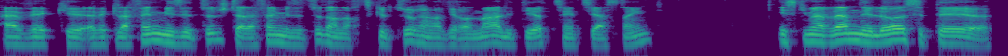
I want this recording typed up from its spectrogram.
avec, avec la fin de mes études, j'étais à la fin de mes études en horticulture et environnement à l'ETA de Saint-Hyacinthe. Et ce qui m'avait amené là, c'était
